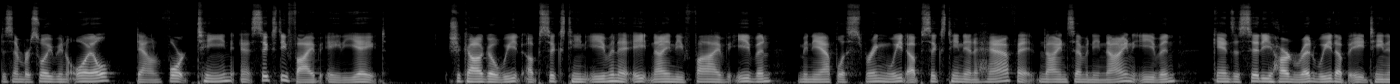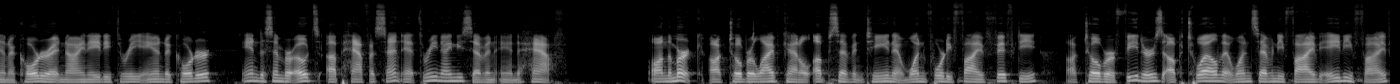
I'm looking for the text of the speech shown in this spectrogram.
December soybean oil down 14 at 65.88. Chicago wheat up 16 even at 895 even. Minneapolis spring wheat up 16 and a half at 979 even. Kansas City hard red wheat up 18 and a quarter at 983 and a quarter. and December oats up half a cent at 397 and a half. On the Merc, October live cattle up 17 at 145.50, October feeders up 12 at 175.85,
